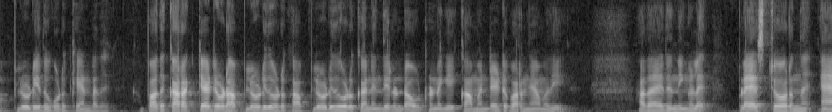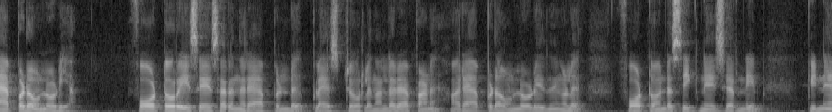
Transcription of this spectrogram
അപ്ലോഡ് ചെയ്ത് കൊടുക്കേണ്ടത്. അപ്പോൾ അത് കറക്റ്റായിട്ട് ഇവിടെ അപ്ലോഡ് ചെയ്ത് കൊടുക്കുക അപ്ലോഡ് ചെയ്ത് കൊടുക്കാൻ എന്തെങ്കിലും ഡൗട്ട് ഉണ്ടെങ്കിൽ കമന്റായിട്ട് പറഞ്ഞാൽ മതി. അതായത് നിങ്ങൾ പ്ലേ സ്റ്റോറിൽ നിന്ന് ആപ്പ് ഡൗൺലോഡ് ചെയ്യുക ഫോട്ടോ റീസൈസർ എന്നൊരു ആപ്പ് ഉണ്ട് പ്ലേ സ്റ്റോറിൽ നല്ലൊരു ആപ്പാണ് ആ ഒരു ആപ്പ് ഡൗൺലോഡ് ചെയ്ത് നിങ്ങൾ ഫോട്ടോന്റെ സിഗ്നേച്ചറിന്റെയും പിന്നെ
